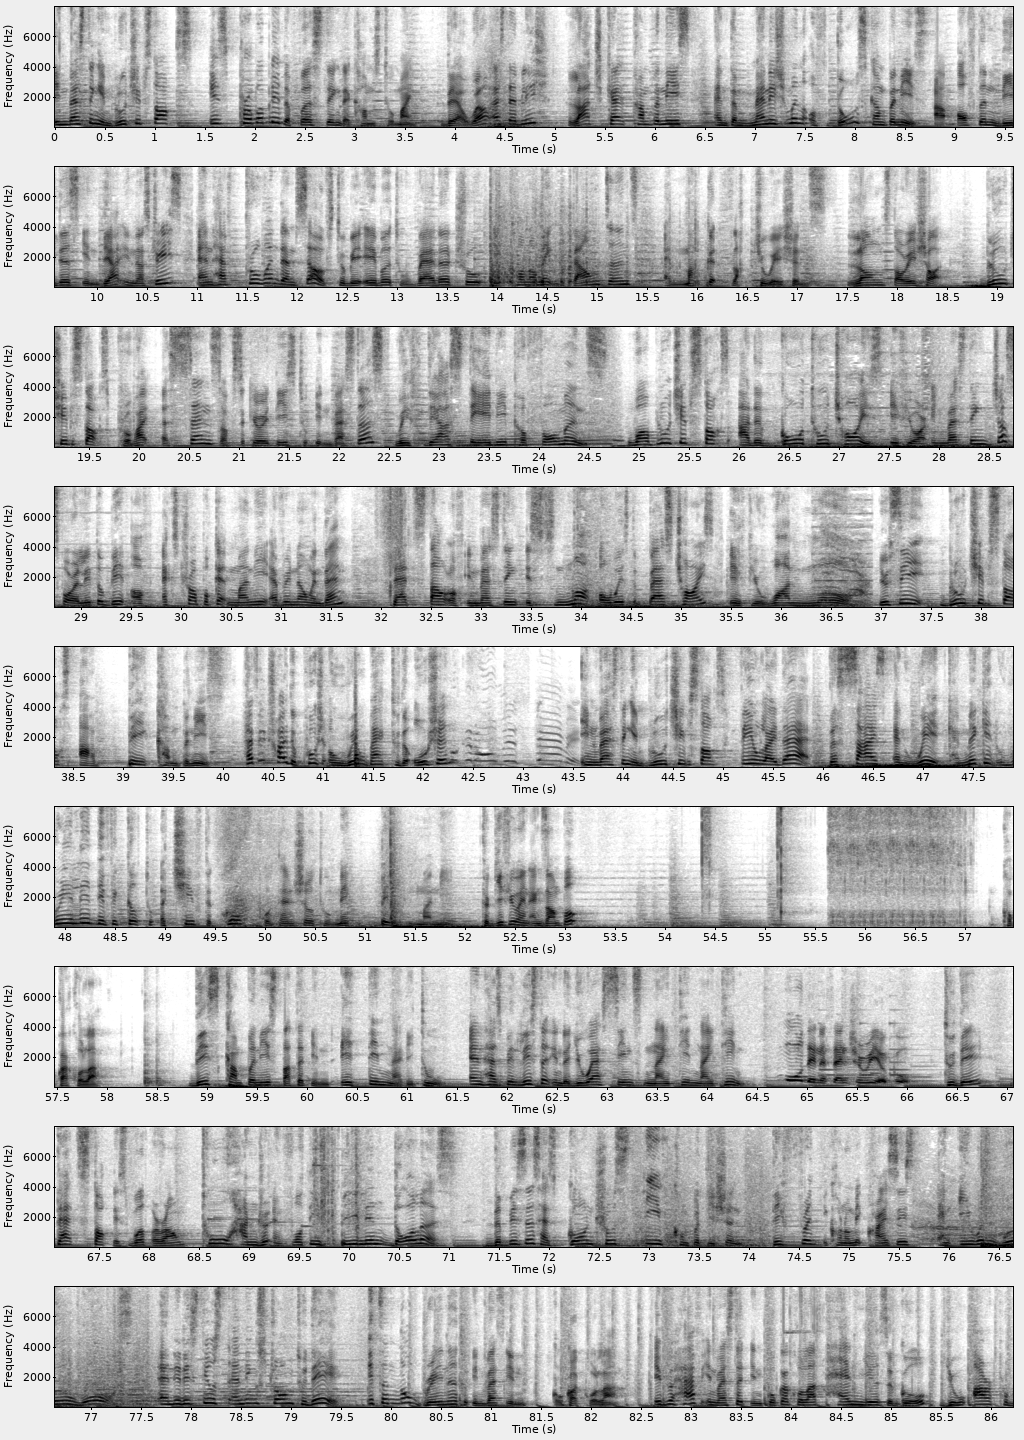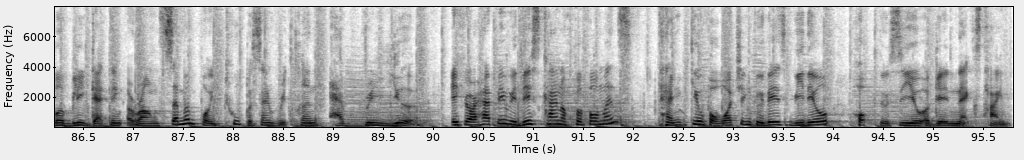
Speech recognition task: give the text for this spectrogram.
Investing in blue chip stocks is probably the first thing that comes to mind. They are well established, large cap companies, and the management of those companies are often leaders in their industries and have proven themselves to be able to weather through economic downturns and market fluctuations. Long story short, blue chip stocks provide a sense of securities to investors with their steady performance. While blue chip stocks are the go-to choice if you are investing just for a little bit of extra pocket money every now and then, that style of investing is not always the best choice if you want more. You see, blue chip stocks are big companies. Have you tried to push a whale back to the ocean? Investing in blue chip stocks feel like that. The size and weight can make it really difficult to achieve the growth potential to make big money. To give you an example, Coca-Cola. This company started in 1892 and has been listed in the US since 1919, more than a century ago. Today, that stock is worth around $240 billion. The business has gone through stiff competition, different economic crises, and even world wars. And it is still standing strong today. It's a no-brainer to invest in Coca-Cola. If you have invested in Coca-Cola 10 years ago, you are probably getting around 7.2% return every year. If you're happy with this kind of performance, thank you for watching today's video. Hope to see you again next time.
